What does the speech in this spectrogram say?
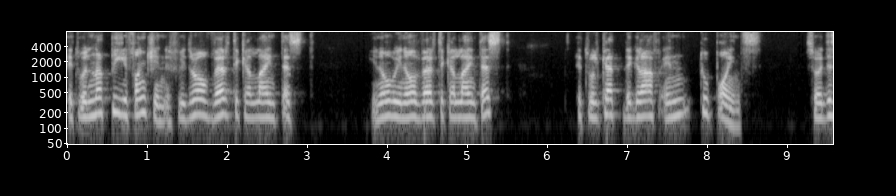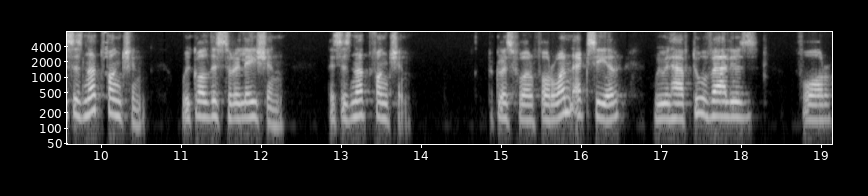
It will not be a function. If we draw vertical line test, you know, we know vertical line test, it will cut the graph in two points. So this is not function. We call this relation. This is not function. Because for, for one x here, we will have two values for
